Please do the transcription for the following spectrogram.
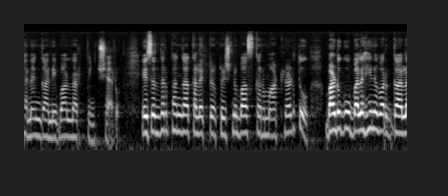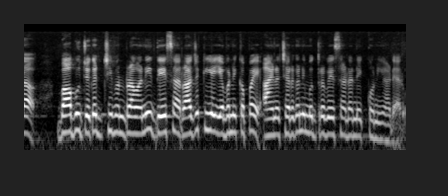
ఘనంగా నివాళులర్పించారు. ఈ సందర్భంగా కలెక్టర్ కృష్ణభాస్కర్ మాట్లాడుతూ బడుగు బలహీన వర్గాల బాబు జగజ్జీవన్ రామ్ అని దేశ రాజకీయ యవనికపై ఆయన చెరగని ముద్ర వేశాడని కొనియాడారు.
